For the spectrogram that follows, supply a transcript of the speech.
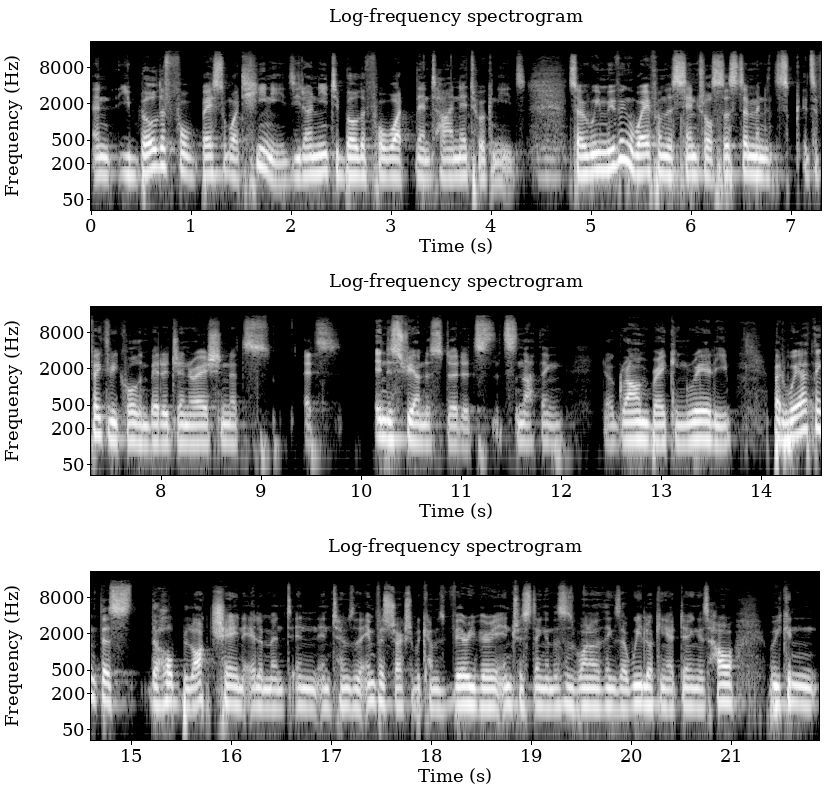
And you build it for based on what he needs. You don't need to build it for what the entire network needs. So we're moving away from the central system, and it's it's effectively called embedded generation. It's it's industry understood. It's it's nothing you know groundbreaking really. But where I think this the whole blockchain element in in terms of the infrastructure becomes very very interesting, and this is one of the things that we're looking at doing is how we can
